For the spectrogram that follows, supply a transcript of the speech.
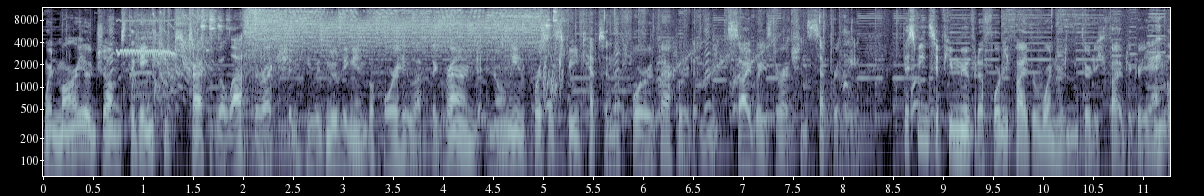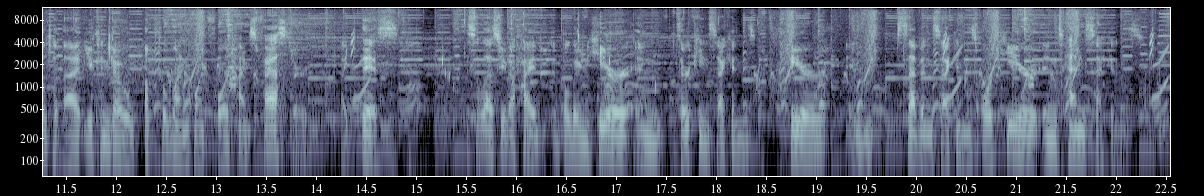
When Mario jumps, the game keeps track of the last direction he was moving in before he left the ground, and only enforces speed caps in the forward, backward, and sideways directions separately. This means if you move at a 45 or 135 degree angle to that, you can go up to 1.4 times faster, like this. This allows you to hide the balloon here in 13 seconds, here in 7 seconds, or here in 10 seconds.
